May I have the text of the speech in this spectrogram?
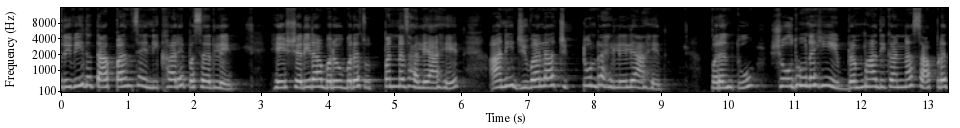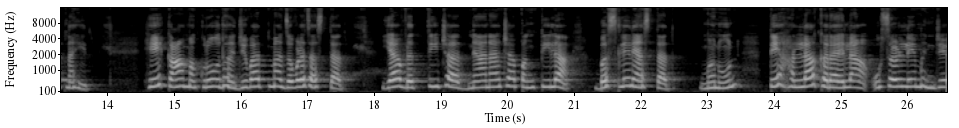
त्रिविध तापांचे निखारे पसरले. हे शरीराबरोबरच उत्पन्न झाले आहेत आणि जीवाला चिकटून राहिलेले आहेत. परंतु शोधूनही ब्रह्मादिकांना सापडत नाहीत. हे काम क्रोध जीवात्मा जवळच असतात. या वृत्तीच्या ज्ञानाच्या पंक्तीला बसलेले असतात. म्हणून ते हल्ला करायला उसळले म्हणजे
